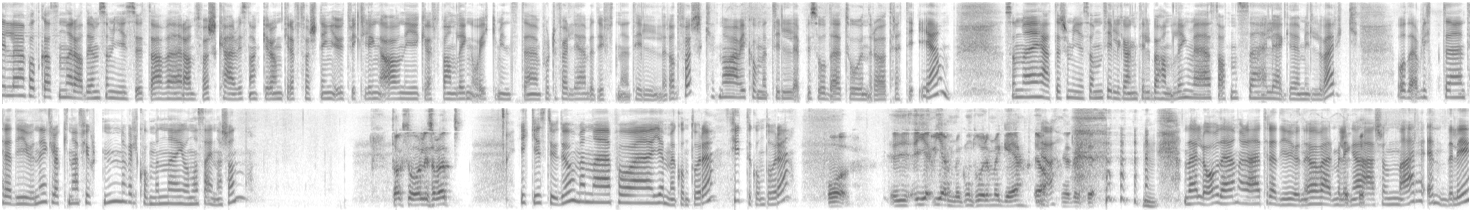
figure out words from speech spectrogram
til podkasten Radium som gis ut av Radforsk. Her vi snakker om kreftforskning, utvikling av ny kreftbehandling og ikke minst porteføljebedriftene til Radforsk. Nå er vi kommet til episode 231, som heter så mye som tilgang til behandling ved Statens legemiddelverk. Og det er blitt 3. juni, klokken er 14. Velkommen Jonas Einarsson. Takk skal du ha, Elisabeth. Ikke i studio, men på hjemmekontoret. Hyttekontoret. På Hjemmekontoret med G, ja, ja. helt riktig. Mm. Det er lov det når det er 3. juni og værmeldinga er som den er. Endelig.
